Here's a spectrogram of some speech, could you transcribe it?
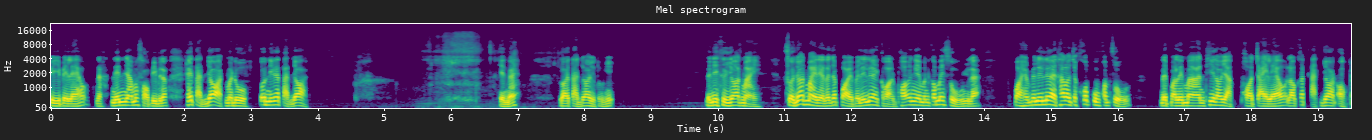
ปีไปแล้วนะเน้นย้ำว่าสองปีไปแล้ว ให้ตัดยอดมาดู ต้นนี้ก็ตัดยอด เห็นไหมรอยตัดยอดอยู่ตรงนี้และนี่คือยอดใหม่ ส่วนยอดใหม่เนี่ยเราจะปล่อยไปเรื่อยๆก่อนเพราะยังไงมันก็ไม่สูงอยู่แล้ว ปล่อยให้ไปเรื่อยๆ ถ้าเราจะควบคุมความสูง ในปริมาณที่เราอยากพอใจแล้ว เราก็ตัดยอดออกไป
